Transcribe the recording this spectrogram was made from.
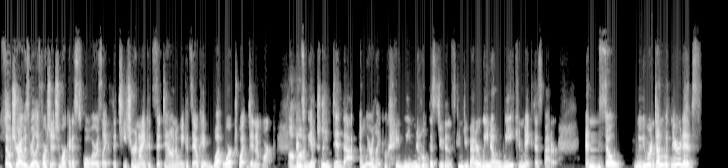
So true. I was really fortunate to work at a school where it was like the teacher and I could sit down and we could say, okay, what worked, what didn't work. Uh-huh. And so we actually did that. And we were like, okay, we know the students can do better. We know we can make this better. And so we weren't done with narratives.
